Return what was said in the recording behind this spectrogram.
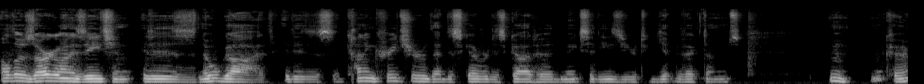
Although Zargon is ancient, it is no god. It is a cunning creature that discovered its godhood makes it easier to get victims. Hmm, okay.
